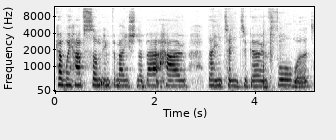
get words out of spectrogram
can we have some information about how they intend to go forward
